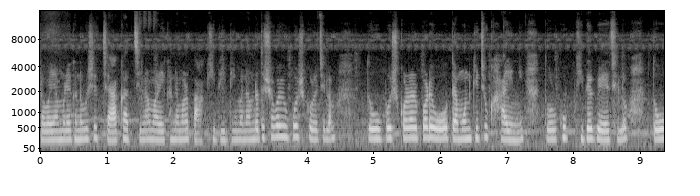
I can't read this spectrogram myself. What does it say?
সবাই আমরা এখানে বসে চা খাচ্ছিলাম আর এখানে আমার পাখি দিদি মানে আমরা তো সবাই উপোস করেছিলাম। তো উপোস করার পরে ও তেমন কিছু খায়নি তো ওর খুব খিদে পেয়েছিল। তো ও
